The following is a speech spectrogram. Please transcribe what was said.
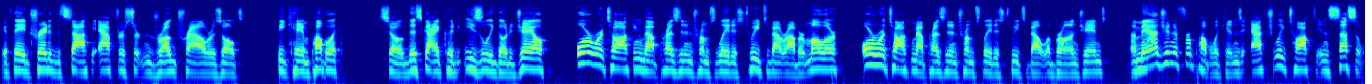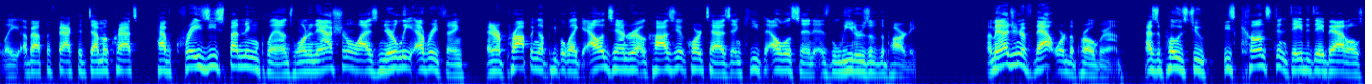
if they had traded the stock after certain drug trial results became public. So this guy could easily go to jail. Or we're talking about President Trump's latest tweets about Robert Mueller, or we're talking about President Trump's latest tweets about LeBron James. Imagine if Republicans actually talked incessantly about the fact that Democrats have crazy spending plans, want to nationalize nearly everything, and are propping up people like Alexandria Ocasio Cortez and Keith Ellison as the leaders of the party. Imagine if that were the program, as opposed to these constant day to day battles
